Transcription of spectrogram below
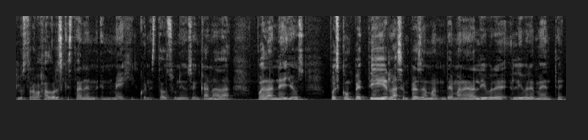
los trabajadores que están en, México, en Estados Unidos, en Canadá, puedan ellos pues competir las empresas de, manera libre libremente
